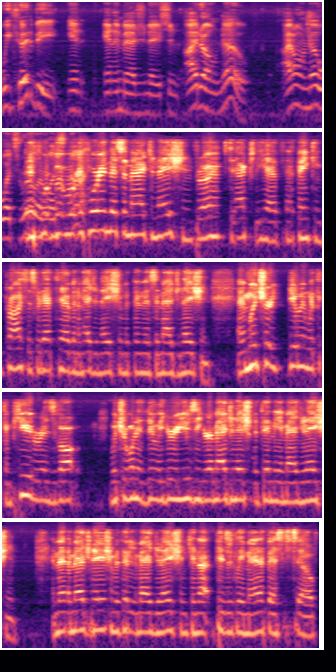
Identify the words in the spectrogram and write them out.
we could be in an imagination. I don't know. I don't know what's If real and what's but we're, not. if we're in this imagination, for us to actually have a thinking process, we'd have to have an imagination within this imagination. And what you're doing with the computer is what you're wanting to do is you're using your imagination within the imagination. And that imagination within the imagination cannot physically manifest itself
